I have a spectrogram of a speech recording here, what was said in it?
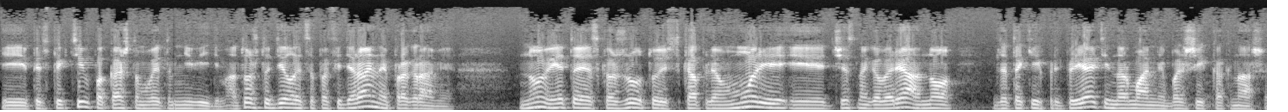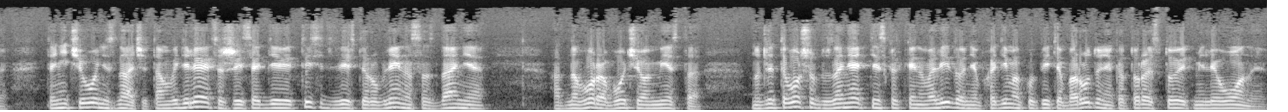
И перспектив пока что мы в этом не видим. А то, что делается по федеральной программе, ну, это я скажу, то есть капля в море, и, честно говоря, оно для таких предприятий нормальных, больших, как наши, это ничего не значит. Там выделяется 69 200 рублей на создание одного рабочего места – но для того, чтобы занять несколько инвалидов, необходимо купить оборудование, которое стоит миллионы.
